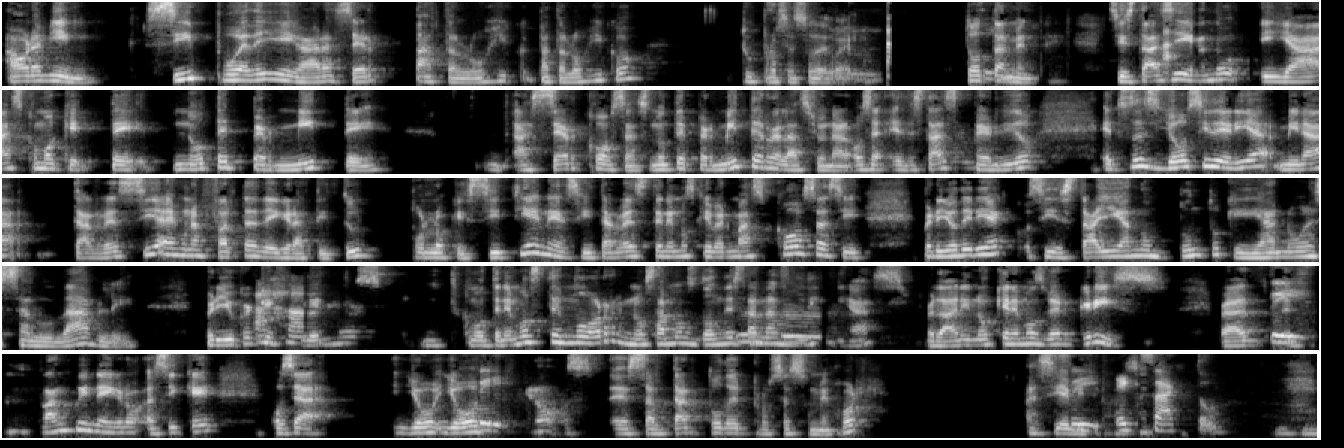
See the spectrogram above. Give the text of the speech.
ahora bien, sí puede llegar a ser patológico, patológico tu proceso de duelo. Totalmente. Si estás ah. llegando y ya es como que te, no te permite hacer cosas, no te permite relacionar, o sea, estás perdido. Entonces yo sí diría, mira, tal vez sí hay una falta de gratitud por lo que sí tienes y tal vez tenemos que ver más cosas, y, pero yo diría si está llegando a un punto que ya no es saludable, pero yo creo que como tenemos temor, no sabemos dónde están las líneas, ¿verdad? Y no queremos ver gris, ¿verdad? blanco y negro, así que, o sea, yo, yo quiero eh, saltar todo el proceso mejor. Así Sí, exacto.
